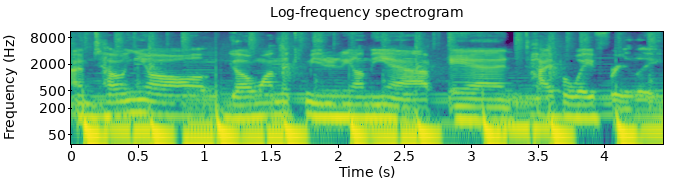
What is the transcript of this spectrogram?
I'm telling you all, go on the community on the app and type away freely.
